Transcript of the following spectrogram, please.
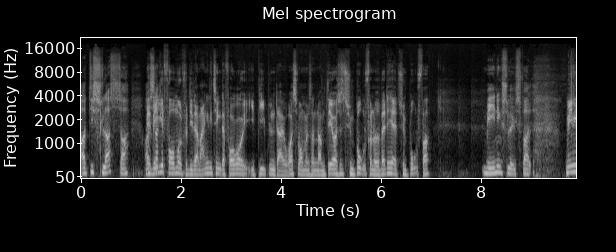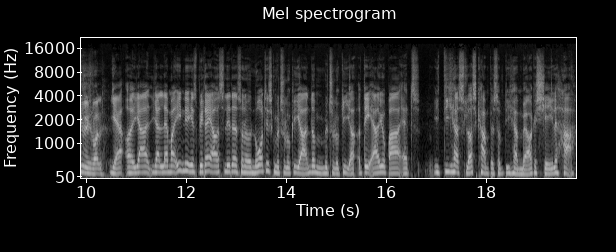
og de slås så. Og Med så hvilket formål? Fordi der er mange af de ting, der foregår i Bibelen, der er jo også, hvor man sådan, om det er også et symbol for noget. Hvad er det her et symbol for? meningsløs vold. Meningsløs vold. Ja, og jeg, jeg lader mig egentlig inspirere også lidt af sådan noget nordisk mytologi og andre mytologier, og det er jo bare, at i de her slåskampe, som de her mørke sjæle har,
